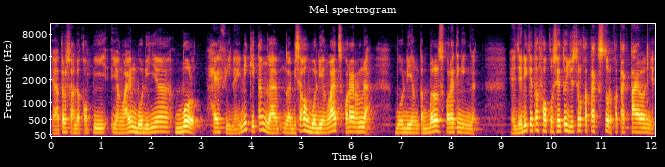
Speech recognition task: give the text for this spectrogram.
ya terus ada kopi yang lain bodinya bold heavy. Nah ini kita nggak nggak bisa oh body yang light skornya rendah. Body yang tebal skornya tinggi enggak. Ya jadi kita fokusnya itu justru ke tekstur ke tactile-nya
